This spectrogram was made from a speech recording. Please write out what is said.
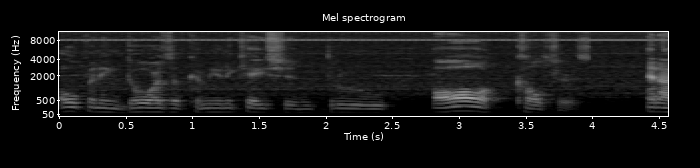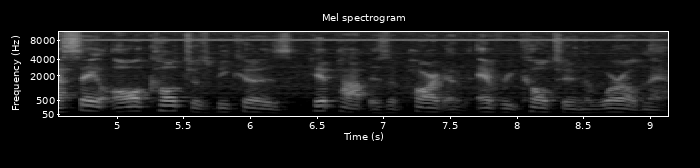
opening doors of communication through all cultures. And I say all cultures because hip hop is a part of every culture in the world now.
